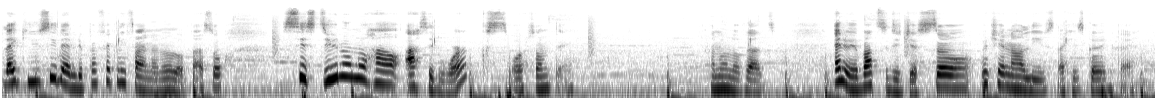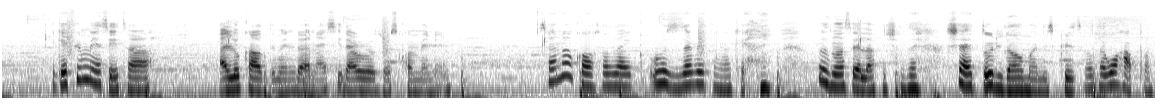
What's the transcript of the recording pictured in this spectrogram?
like you see them, they're perfectly fine and all of that. So, sis, do you not know how acid works or something? And all of that. Anyway, back to the gist. So Uche now leaves that he's going there. Like a few minutes later, I look out the window and I see that Rose was coming in. So I called. So I was like, Rose, is everything okay? Rose not say laughing. She was like, She, I told you that woman is crazy. I was like, What happened?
